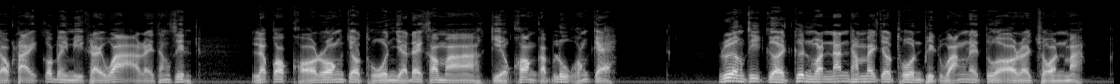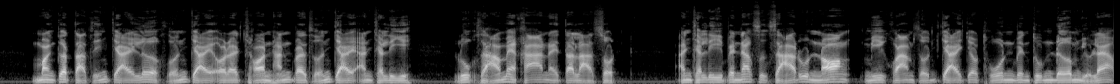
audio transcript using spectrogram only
ต่อใครก็ไม่มีใครว่าอะไรทั้งสิ้น แล้วก็ขอร้องเจ้าโทนอย่าได้เข้ามาเกี่ยวข้องกับลูกของแกเรื่องที่เกิดขึ้นวันนั้นทำให้เจ้าโทนผิดหวังในตัวอรชรมาก มันก็ตัดสินใจเลิกสนใจอรชรหันไปสนใจอัญชลี ลูกสาวแม่ค้าในตลาดสด อัญชลีเป็นนักศึกษารุ่นน้อง มีความสนใจเจ้าโทนเป็นทุนเดิมอยู่แล้ว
